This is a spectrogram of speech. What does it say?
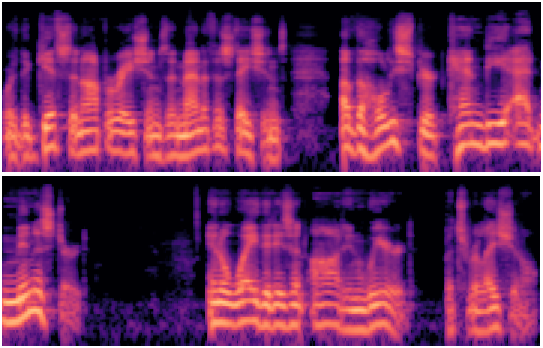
where the gifts and operations and manifestations of the Holy Spirit can be administered in a way that isn't odd and weird, but's relational.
